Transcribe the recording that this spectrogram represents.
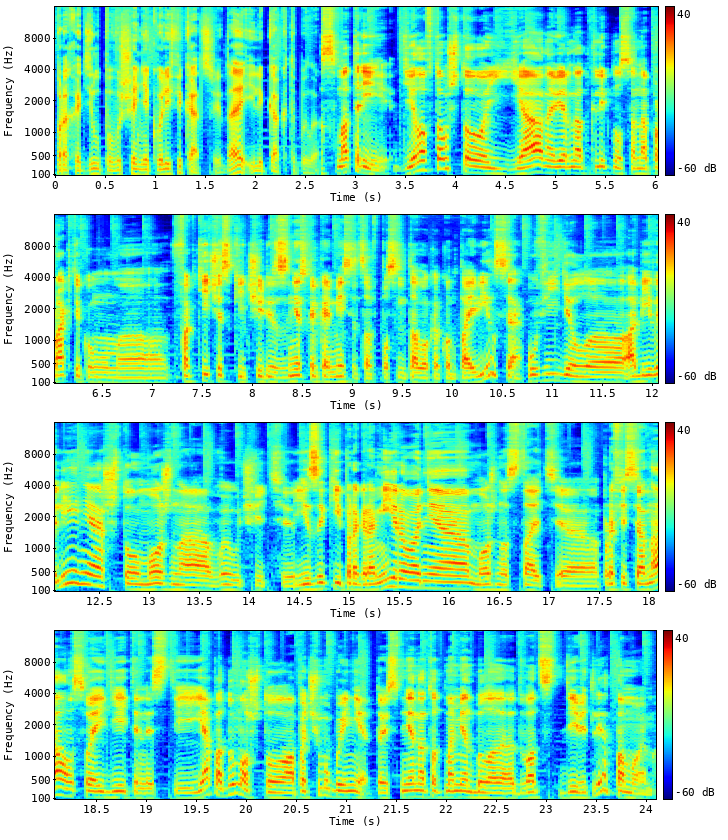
проходил повышение квалификации, да? Или как это было? Смотри, дело в том, что я, наверное, откликнулся на практикум э, фактически через несколько месяцев после того, как он появился. Увидел э, объявление, что можно выучить языки программирования, можно стать э, профессионалом в своей деятельности. И я подумал, что а почему бы и нет? То есть мне на тот момент было 29 лет, по-моему.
